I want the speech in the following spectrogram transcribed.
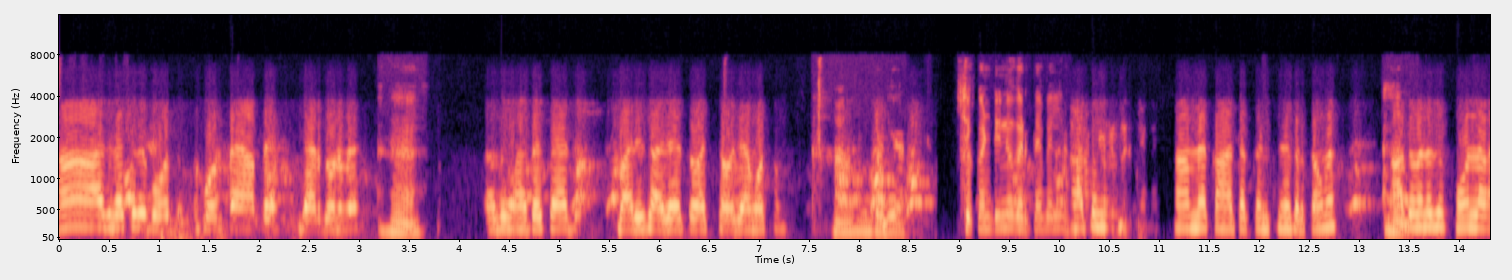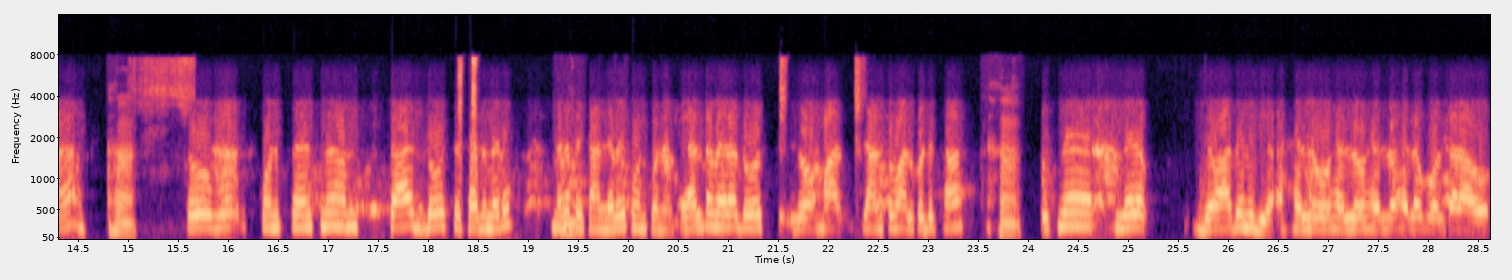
हाँ आज वैसे भी बहुत हॉट है यहाँ पे देहरादून में। हाँ। अब यहाँ पे शायद बारिश आ जाए तो अच्छा हो जाए मौसम। हाँ बढ़िया। तो कंटिन्यू करते हैं पहले? हाँ तो मैं हाँ मैं कहाँ तक कंटिन्यू करता हूँ मैं? हाँ। तो मैंने जो फ़ोन लगाया हाँ। तो वो कॉन्फ्रेंस में हम चार दोस्त थे शायद मेरे। मैंने हाँ। पहचान लिया भाई कौन कौन है। पहले तो मेरा दोस्त जो माल जानसू मालकोटी था हाँ। उसने मेरा जवाब ही नहीं दिया। हेलो हेलो हेलो हेलो बोलता रहा वो।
